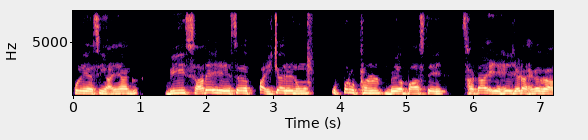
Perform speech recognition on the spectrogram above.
ਕੋਲੇ ਅਸੀਂ ਆਏ ਹਾਂ ਵੀ ਸਾਰੇ ਇਸ ਭਾਈਚਾਰੇ ਨੂੰ ਉੱਪਰ ਉੱਠਣ ਵਾਸਤੇ ਸਾਡਾ ਇਹ ਜਿਹੜਾ ਹੈਗਾ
